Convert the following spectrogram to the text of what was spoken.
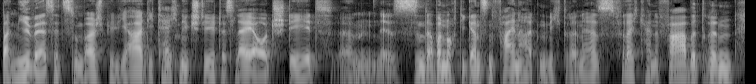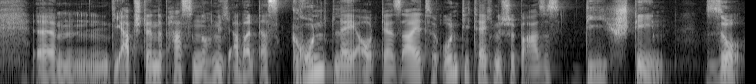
bei mir wäre es jetzt zum Beispiel, ja, die Technik steht, das Layout steht, ähm, es sind aber noch die ganzen Feinheiten nicht drin. Ja. Es ist vielleicht keine Farbe drin, ähm, die Abstände passen noch nicht, aber das Grundlayout der Seite und die technische Basis, die stehen. So,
